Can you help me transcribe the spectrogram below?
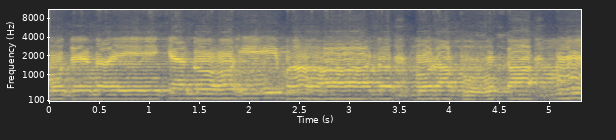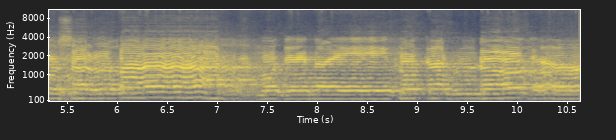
মোদের নাই কেন ইমান মোরা বোকা মুসলমান মোদের নাই খোকাণ্ড জ্ঞান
